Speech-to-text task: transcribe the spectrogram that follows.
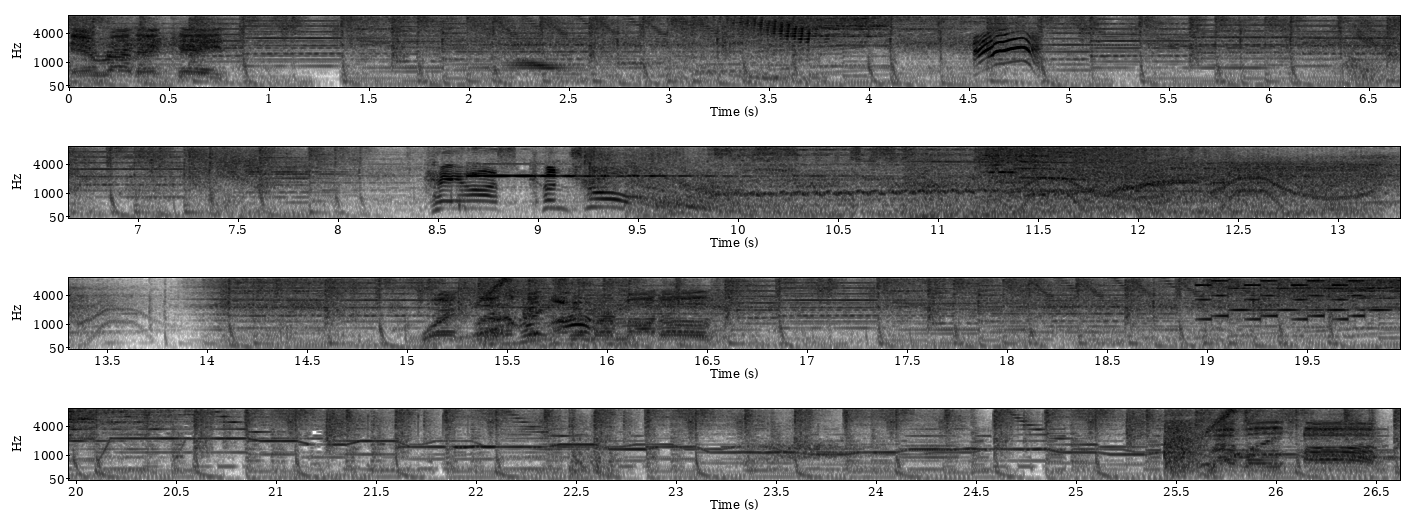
Eradicate. Chaos control. Worthless consumer models. Level up.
